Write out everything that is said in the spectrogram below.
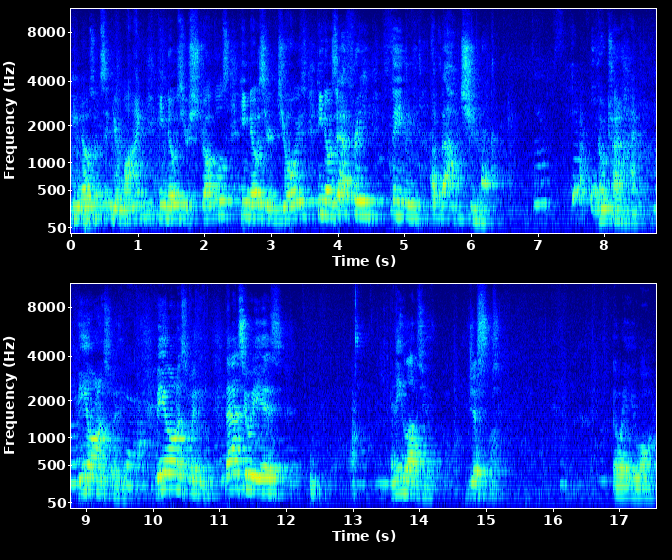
He knows what's in your mind. He knows your struggles. He knows your joys. He knows everything about you. Don't try to hide. Be honest with him. Be honest with him. That's who he is. And he loves you just the way you are.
